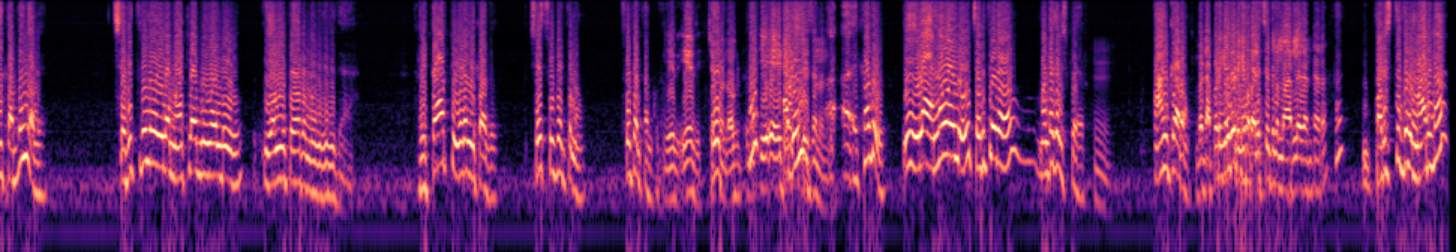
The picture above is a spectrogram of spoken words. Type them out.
నాకు అర్థం కాలేదు చరిత్రలో ఇలా మాట్లాడిన వాళ్ళు ఏమైపోయారో నాకు తెలీదా? రిటార్ట్ ఇవ్వడమే కాదు చేసి చూపెడుతున్నాం. చూపెడతాం కూడా. ఏది కాదు ఇలా అన్నవాళ్ళు చరిత్రలో మంట కలిసిపోయారు. అహంకారం బట్ అప్పటికే పరిస్థితులు మారలేదంటారా? పరిస్థితులు మారినా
